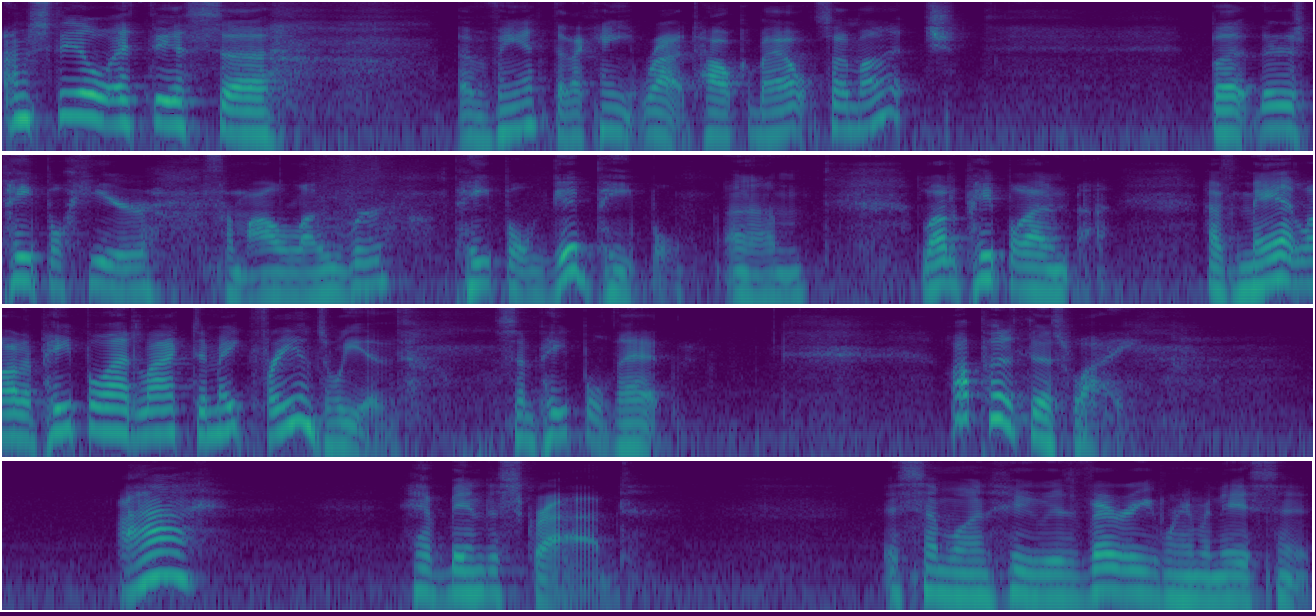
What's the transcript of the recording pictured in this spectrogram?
I'm still at this uh, event that I can't right talk about so much. But there's people here from all over. People, good people. Um, a lot of people I, I've met, a lot of people I'd like to make friends with. Some people that, I'll put it this way. I have been described as someone who is very reminiscent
